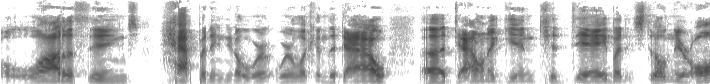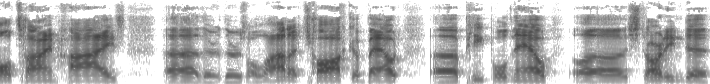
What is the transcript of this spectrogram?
a lot of things happening. You know, we're, we're looking the Dow uh, down again today, but it's still near all time highs. Uh, there, there's a lot of talk about uh, people now uh, starting to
